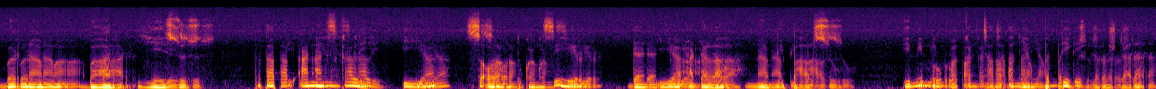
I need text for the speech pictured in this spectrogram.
bernama Bar Yesus. Tetapi aneh sekali, ia seorang tukang sihir dan ia adalah nabi palsu. Ini merupakan catatan yang penting, saudara-saudara.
